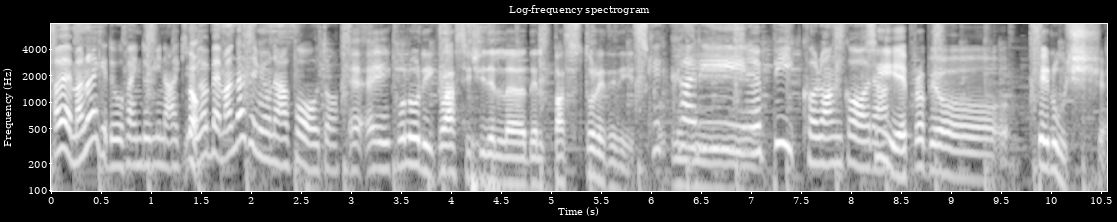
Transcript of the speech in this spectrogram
Vabbè, ma non è che devo fare indovinare chi. No. Vabbè, mandatemi una foto. È, è i colori classici del, del pastore tedesco. Che quindi- carino, è piccolo ancora. Sì, è proprio peluche.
